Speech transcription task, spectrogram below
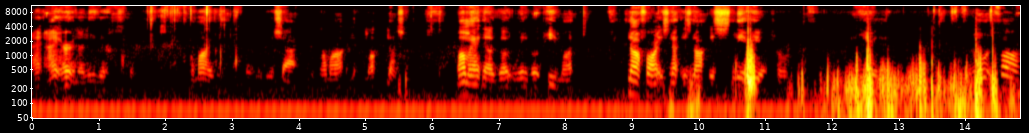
I, I ain't heard nothing either. My mom a shot. My no, no, Mama had to go. Had to go to Piedmont. Not far. It's not. It's not. It's near here. So near that. Not far.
